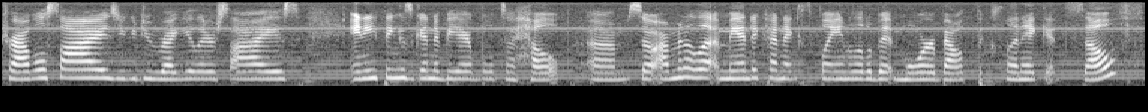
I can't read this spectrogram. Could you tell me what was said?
travel size, you could do regular size, anything is going to be able to help. Um, so I'm going to let Amanda kind of explain a little bit more about the clinic itself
